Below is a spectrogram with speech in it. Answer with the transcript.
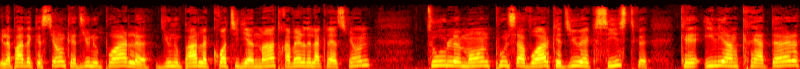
Il n'y a pas de question que Dieu nous parle. Dieu nous parle quotidiennement à travers de la création. Tout le monde peut savoir que Dieu existe, qu'il y a un créateur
